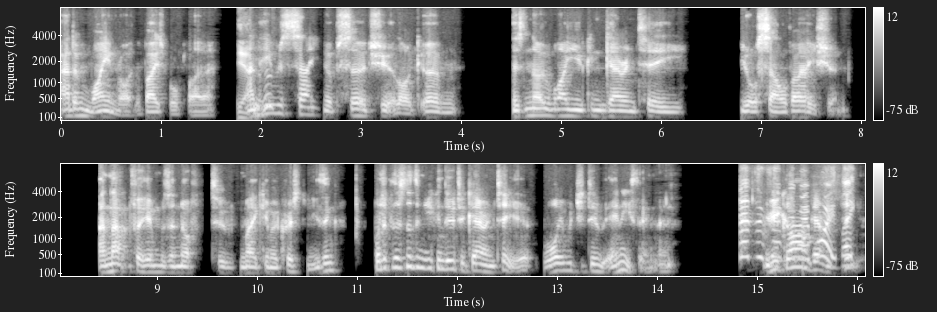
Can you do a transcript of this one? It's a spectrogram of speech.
Adam Wainwright, the baseball player, Yeah. and he was saying absurd shit like, um, "There's no way you can guarantee your salvation," and that for him was enough to make him a Christian. You think, well, if there's nothing you can do to guarantee it, why would you do anything then? That's exactly my point. Like, it-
